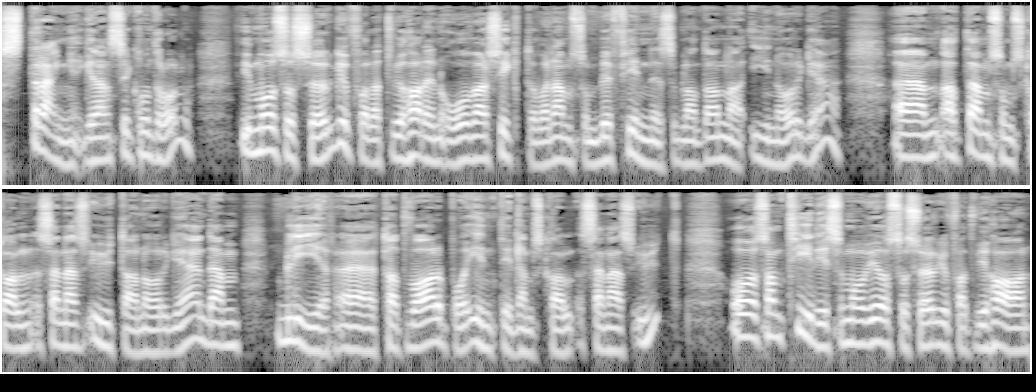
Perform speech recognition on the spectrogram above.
streng grensekontroll. Vi må også sørge for at vi har en oversikt over dem som befinner seg bl.a. i Norge. Ehm, at dem som skal sendes ut av Norge, de blir eh, tatt vare på inntil de skal sendes ut. Og Samtidig så må vi også sørge for at vi har,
